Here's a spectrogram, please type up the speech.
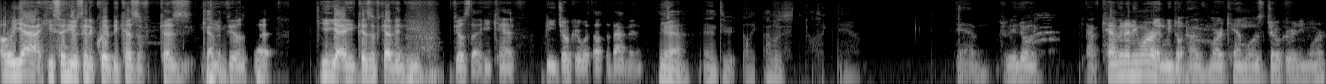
Oh yeah, he said he was gonna quit because of because he feels that he yeah because of Kevin he feels that he can't be Joker without the Batman. Yeah. And dude, like I was I was like, damn. Damn, we don't have Kevin anymore, and we don't have Mark Hamill as Joker anymore.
